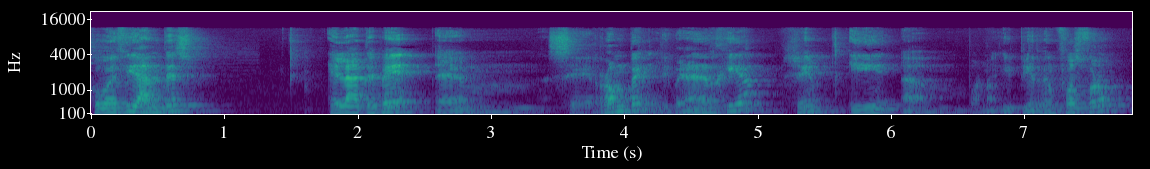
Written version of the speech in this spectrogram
Como decía antes, el ATP em, se rompe, libera energía, ¿sí? Y, em, bueno, y pierde un fósforo.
